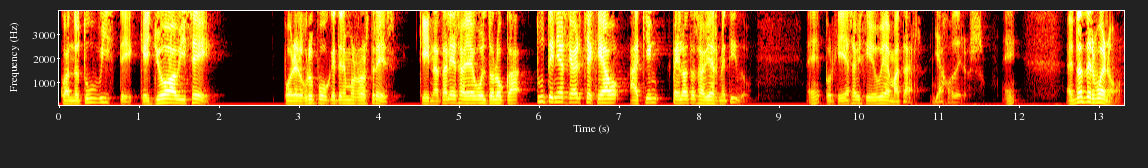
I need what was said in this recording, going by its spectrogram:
cuando tú viste que yo avisé por el grupo que tenemos los tres que Natalia se había vuelto loca, tú tenías que haber chequeado a quién pelotas habías metido. ¿Eh? Porque ya sabéis que yo voy a matar, ya joderos. ¿eh? Entonces, bueno,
